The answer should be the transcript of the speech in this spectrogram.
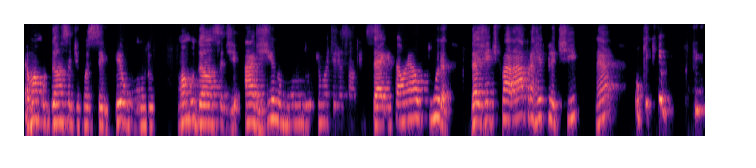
É uma mudança de você ver o mundo, uma mudança de agir no mundo em uma direção que segue. Então, é a altura da gente parar para refletir, né? O que, que, que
